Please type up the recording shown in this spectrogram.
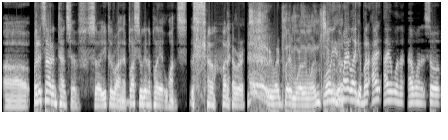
Uh, but it's not intensive, so you could run it. Plus, we're gonna play it once, so whatever. We might play it more than once. Well, you might like it, but I I want to I want to. So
